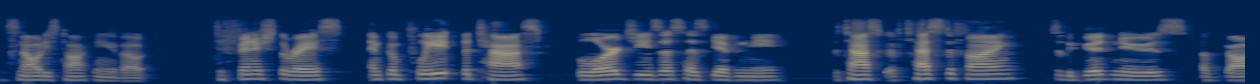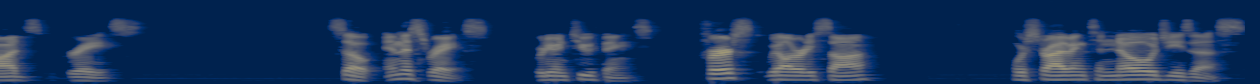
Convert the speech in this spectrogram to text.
it's not what he's talking about. To finish the race and complete the task the Lord Jesus has given me, the task of testifying to the good news of God's grace. So, in this race, we're doing two things. First, we already saw, we're striving to know Jesus.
